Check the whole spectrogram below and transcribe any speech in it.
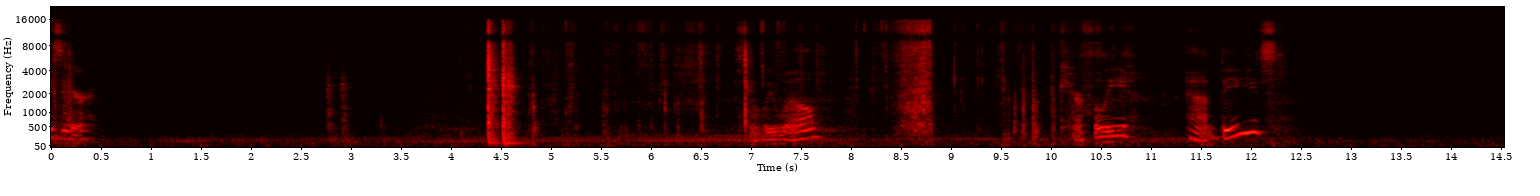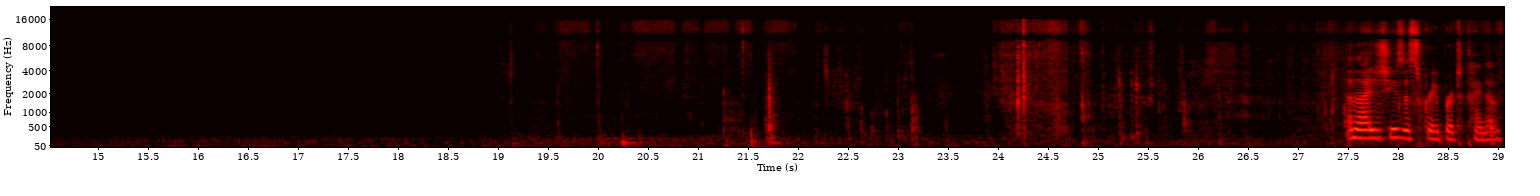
easier. So we will carefully add these. And then I just use a scraper to kind of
